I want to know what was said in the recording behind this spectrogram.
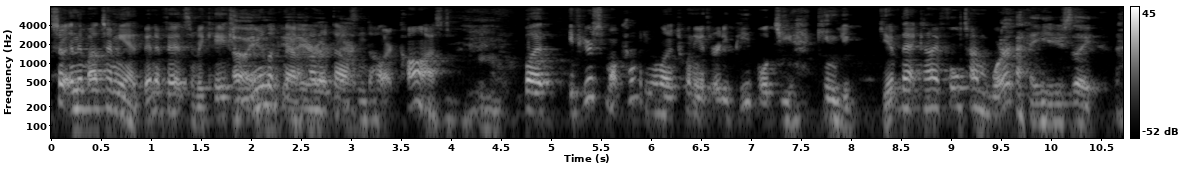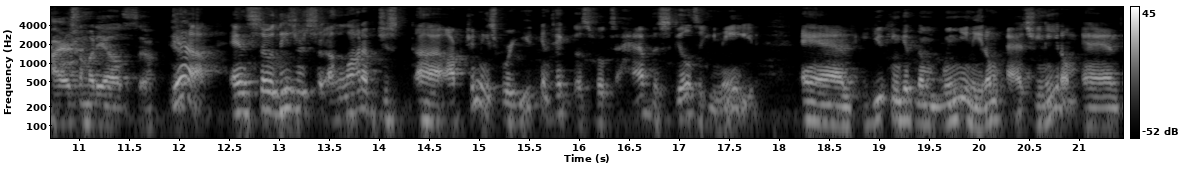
So, and then by the time you add benefits and vacation, Oh, you're yeah. looking Yeah, at a hundred thousand dollar cost. Mhm. But if you're a small company with only twenty or thirty people, do you can you give that guy full time work? you usually hire somebody else. So yeah, and so these are a lot of just uh, opportunities where you can take those folks that have the skills that you need. And you can get them when you need them, as you need them. And,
